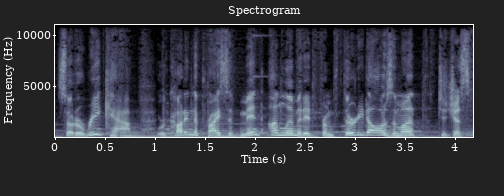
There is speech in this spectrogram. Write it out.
F- So to recap, we're cutting the price of Mint Unlimited from $30 a month to just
